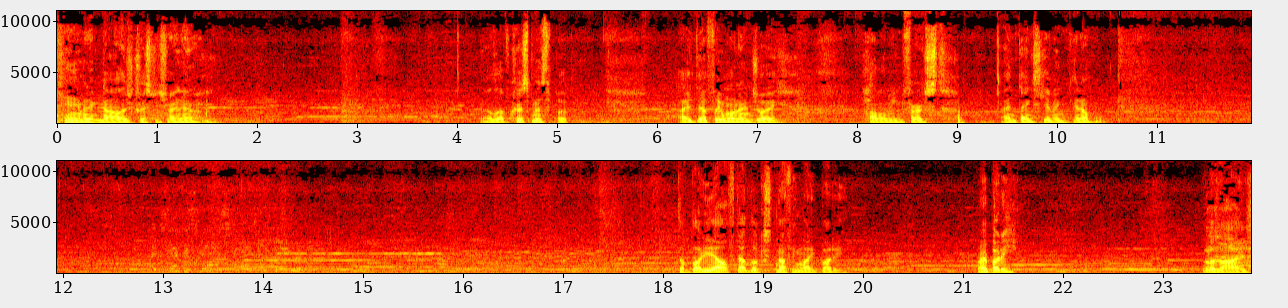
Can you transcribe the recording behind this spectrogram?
Can't even acknowledge Christmas right now. I love Christmas, but I definitely want to enjoy Halloween first and Thanksgiving, you know? The Buddy Elf that looks nothing like Buddy. Right, Buddy? Look at those eyes.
